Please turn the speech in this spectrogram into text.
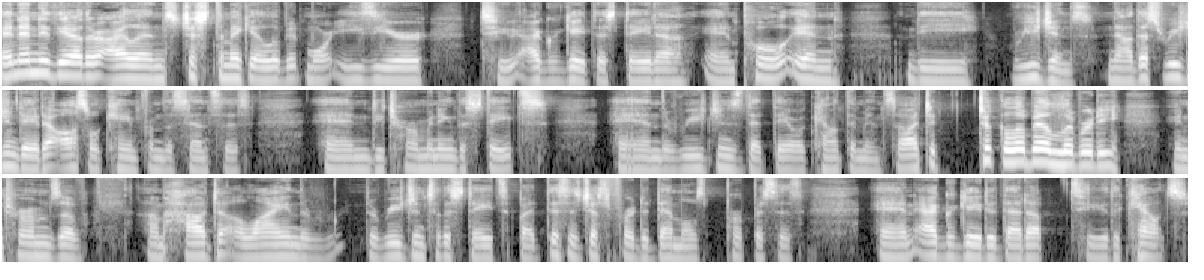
and any of the other islands just to make it a little bit more easier to aggregate this data and pull in the regions. Now this region data also came from the census and determining the states and the regions that they would count them in. So I took, took a little bit of liberty in terms of um, how to align the, the region to the states, but this is just for the demo's purposes and aggregated that up to the counts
